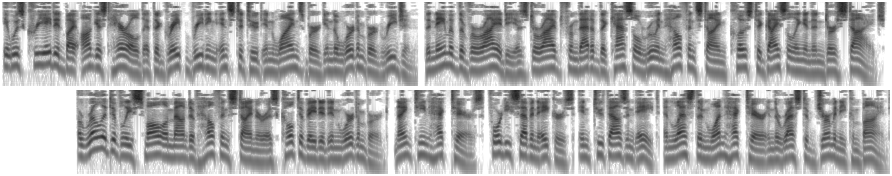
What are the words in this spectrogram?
It was created by August Herold at the Grape Breeding Institute in Weinsberg in the Württemberg region. The name of the variety is derived from that of the castle ruin Helfenstein close to Geislingen an der Steige. A relatively small amount of Helfensteiner is cultivated in Württemberg, 19 hectares 47 acres in 2008 and less than 1 hectare in the rest of Germany combined.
